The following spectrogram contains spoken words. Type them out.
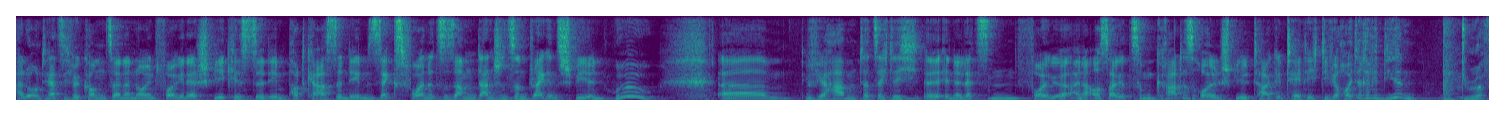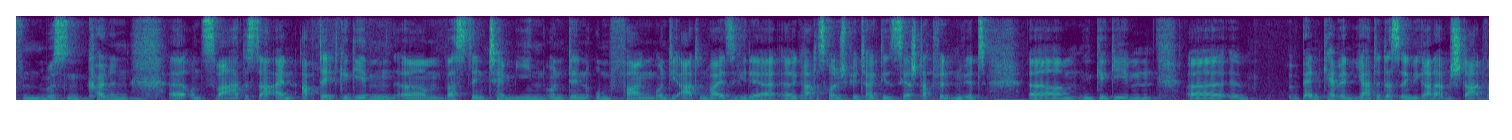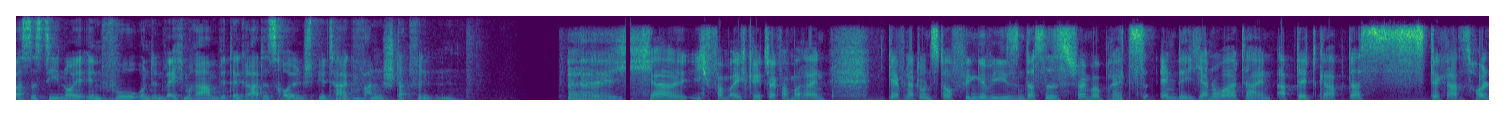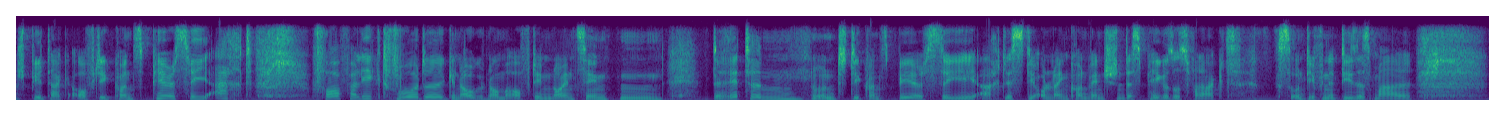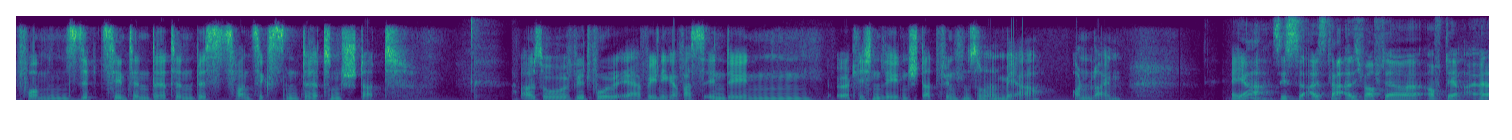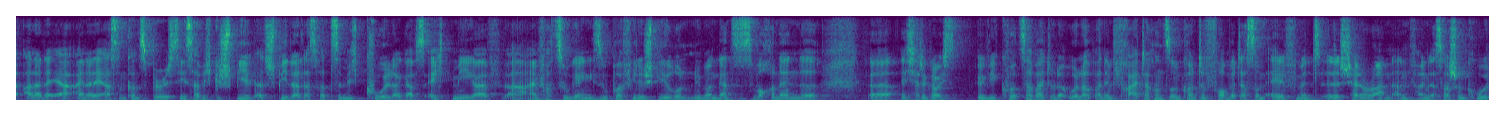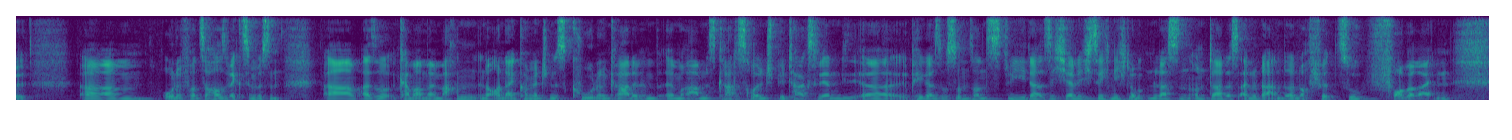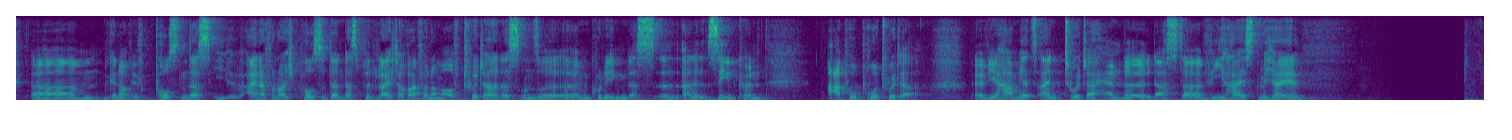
Hallo und herzlich willkommen zu einer neuen Folge der Spielkiste, dem Podcast, in dem sechs Freunde zusammen Dungeons and Dragons spielen. Woo! Ähm, wir haben tatsächlich äh, in der letzten Folge eine Aussage zum Gratis-Rollenspieltag getätigt, die wir heute revidieren dürfen, müssen, können. Äh, und zwar hat es da ein Update gegeben, ähm, was den Termin und den Umfang und die Art und Weise, wie der äh, Gratis-Rollenspieltag dieses Jahr stattfinden wird, ähm, gegeben. Ben Kevin, ihr hattet das irgendwie gerade am Start. Was ist die neue Info und in welchem Rahmen wird der Gratis-Rollenspieltag wann stattfinden? Äh, ja, ich, ich grätsche einfach mal rein. Kevin hat uns darauf hingewiesen, dass es scheinbar bereits Ende Januar da ein Update gab, dass der Gratis-Rollenspieltag auf die Conspiracy 8 vorverlegt wurde, genau genommen auf den 19.03. Und die Conspiracy 8 ist die Online-Convention des Pegasus Verlags und die findet dieses Mal vom 17.03. bis 20.03. statt. Also wird wohl eher weniger was in den örtlichen Läden stattfinden, sondern mehr online. Ja, siehst du, alles klar. Also ich war auf der, auf der, aller der, einer der ersten Conspiracies habe ich gespielt als Spieler. Das war ziemlich cool. Da gab es echt mega äh, einfach zugänglich, super viele Spielrunden über ein ganzes Wochenende. Äh, ich hatte, glaube ich, irgendwie Kurzarbeit oder Urlaub an dem Freitag und so und konnte vormittags um elf mit äh, Shadowrun anfangen. Das war schon cool ähm, ohne von zu Hause weg zu müssen. Ähm, also kann man mal machen. Eine Online-Convention ist cool und gerade im, im, Rahmen des Gratis-Rollenspieltags werden die äh, Pegasus und sonst wie da sicherlich sich nicht lumpen lassen und da das ein oder andere noch für zu vorbereiten. Ähm, genau, wir posten das. Einer von euch postet dann das vielleicht auch einfach nochmal auf Twitter, dass unsere ähm, Kollegen das äh, alle sehen können. Apropos Twitter. Äh, wir haben jetzt ein Twitter-Handle, das da, wie heißt Michael?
